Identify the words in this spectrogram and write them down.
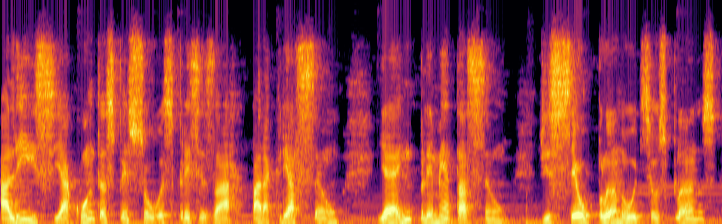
Alie-se a quantas pessoas precisar para a criação e a implementação de seu plano ou de seus planos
